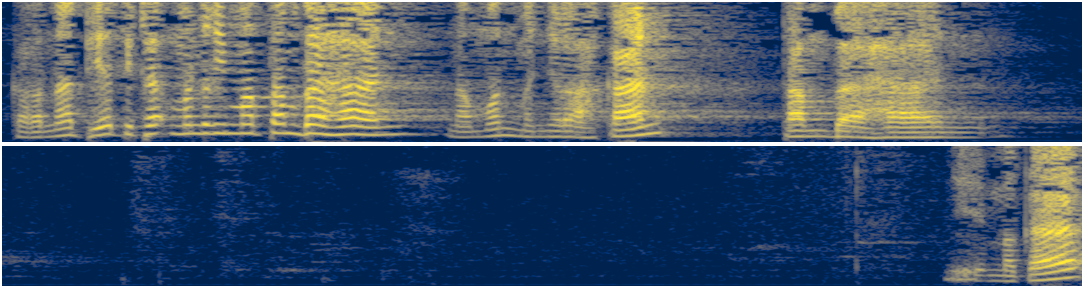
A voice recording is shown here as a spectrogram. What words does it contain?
karena dia tidak menerima tambahan, namun menyerahkan tambahan. Ya, maka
